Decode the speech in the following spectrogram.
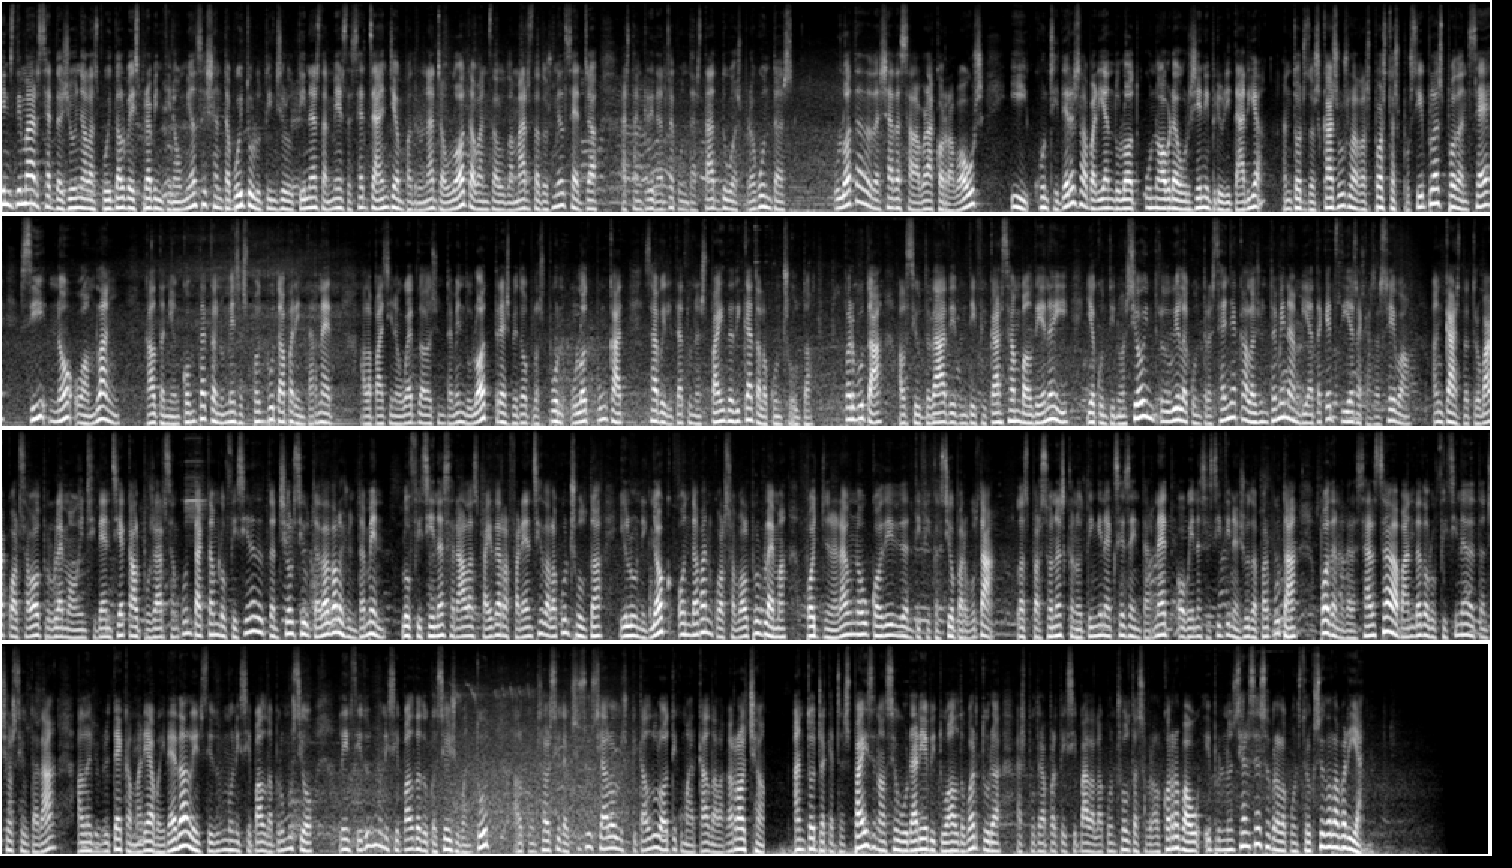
Fins dimarts 7 de juny a les 8 del vespre, 29.068 olotins i olotines de més de 16 anys i empadronats a Olot abans de l'1 de març de 2016 estan cridats a contestar dues preguntes. Olot ha de deixar de celebrar Correbous i consideres la variant d'Olot una obra urgent i prioritària? En tots dos casos, les respostes possibles poden ser sí, no o en blanc. Cal tenir en compte que només es pot votar per internet. A la pàgina web de l'Ajuntament d'Olot, www.olot.cat, s'ha habilitat un espai dedicat a la consulta. Per votar, el ciutadà ha d'identificar-se amb el DNI i a continuació introduir la contrasenya que l'Ajuntament ha enviat aquests dies a casa seva. En cas de trobar qualsevol problema o incidència, cal posar-se en contacte amb l'Oficina d'Atenció al Ciutadà de l'Ajuntament. L'oficina serà l'espai de referència de la consulta i l'únic lloc on davant qualsevol problema pot generar un nou codi d'identificació per votar. Les persones que no tinguin accés a internet o bé necessitin ajuda per votar poden adreçar-se a banda de l'Oficina d'Atenció al Ciutadà, a la Biblioteca Maria Baireda, l'Institut Municipal de Promoció, l'Institut Municipal d'Educació i Joventut, el Consorci d'Acció Social o l'Hospital d'Olot i Comarcal de la Garrotxa. En tots aquests espais, en el seu horari habitual d'obertura, es podrà participar de la consulta sobre el Correbou i pronunciar-se sobre la construcció de la variant.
